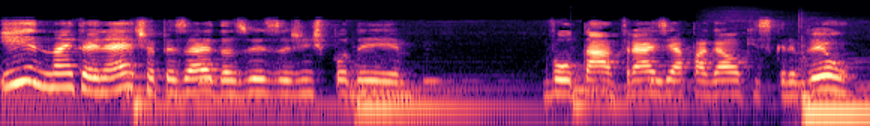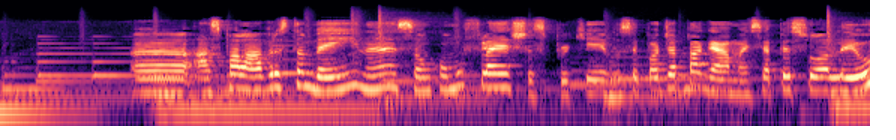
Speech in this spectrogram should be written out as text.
E na internet, apesar das vezes a gente poder voltar atrás e apagar o que escreveu, uh, as palavras também né, são como flechas, porque você pode apagar, mas se a pessoa leu,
